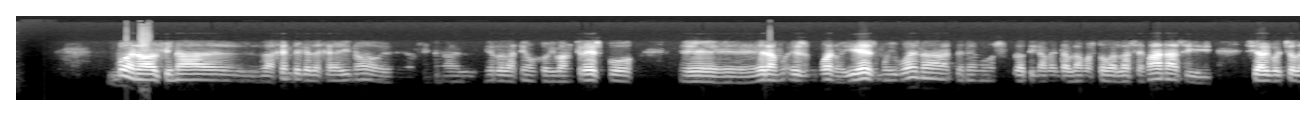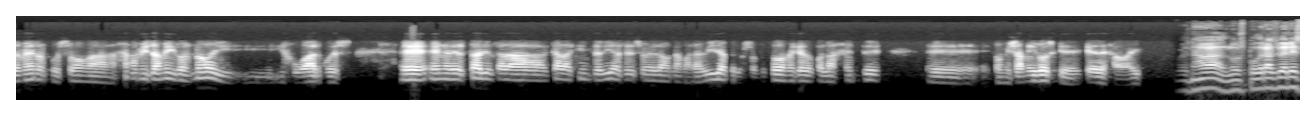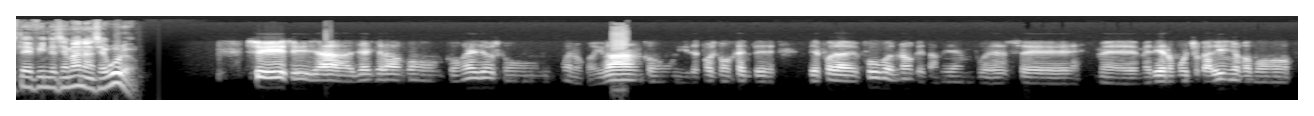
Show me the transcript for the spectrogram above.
Bueno, al final la gente que dejé ahí, ¿no? Eh, al final mi relación con Iván Crespo eh, era es bueno y es muy buena tenemos prácticamente hablamos todas las semanas y si algo echo de menos pues son a, a mis amigos no y, y, y jugar pues eh, en el estadio cada cada 15 días eso era una maravilla pero sobre todo me quedo con la gente eh, con mis amigos que, que he dejado ahí pues nada los podrás ver este fin de semana seguro sí sí ya ya he quedado con, con ellos con bueno con Iván con, y después con gente de fuera del fútbol, ¿no? Que también, pues, eh, me, me, dieron mucho cariño, como,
